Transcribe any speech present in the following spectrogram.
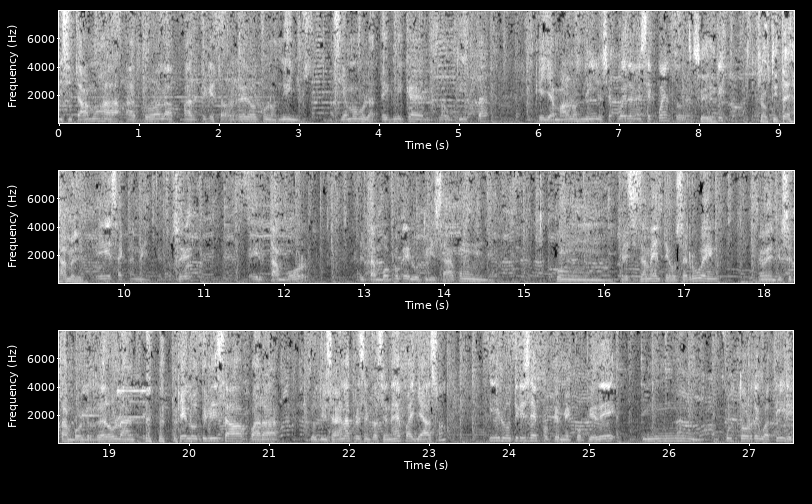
visitábamos a, a toda la parte que estaba alrededor con los niños hacíamos la técnica del flautista que llamaba a los niños se acuerdan de ese cuento del Sí. flautista Flautista de Hamelin. Exactamente. Entonces, el tambor, el tambor porque lo utilizaba con, con precisamente José Rubén, me vendió ese tambor redoblante, que lo utilizaba para, lo utilizaba en las presentaciones de payaso y lo utilicé porque me copié de un, un cultor de Guatire,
